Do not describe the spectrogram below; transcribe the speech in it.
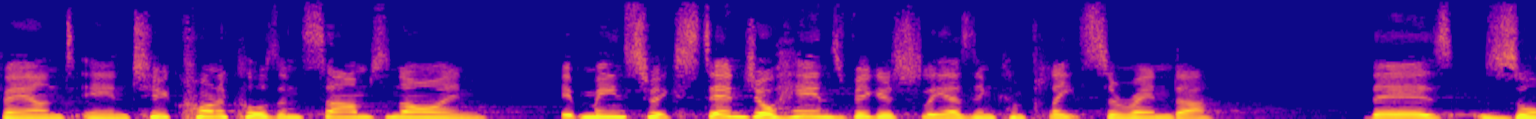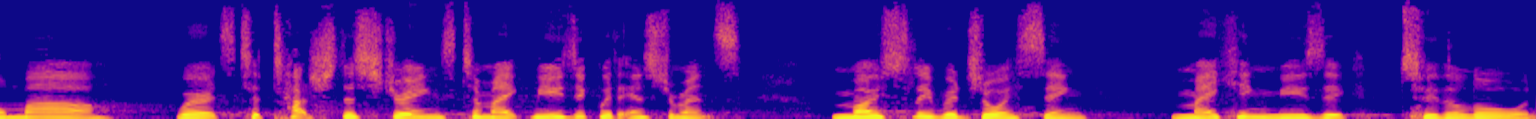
found in 2 Chronicles and Psalms 9. It means to extend your hands vigorously as in complete surrender. There's Zomar, where it's to touch the strings, to make music with instruments, mostly rejoicing, making music to the Lord.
